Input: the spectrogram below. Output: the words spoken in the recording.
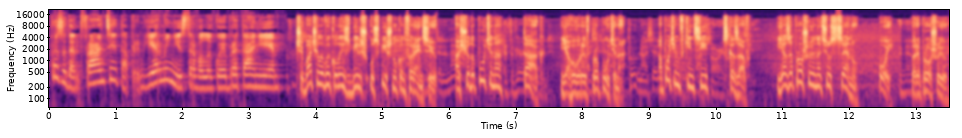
президент Франції та прем'єр-міністр Великої Британії. Чи бачили ви колись більш успішну конференцію? А щодо Путіна, так, я говорив про Путіна. А потім в кінці сказав: Я запрошую на цю сцену. Ой, перепрошую,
